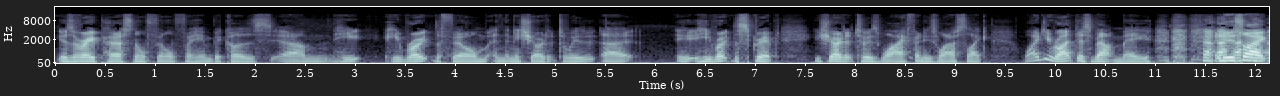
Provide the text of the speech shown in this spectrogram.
it was a very personal film for him because um, he he wrote the film and then he showed it to his. Uh, he wrote the script. He showed it to his wife, and his wife's like, "Why did you write this about me?" and he's like,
